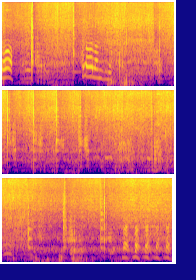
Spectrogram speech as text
Ah. Ah, lan bunu. Bak bak bak bak bak.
